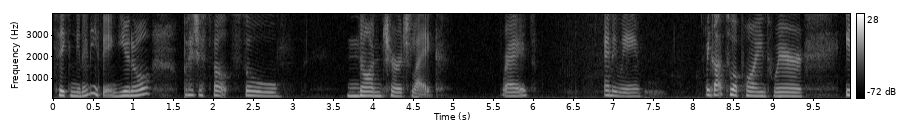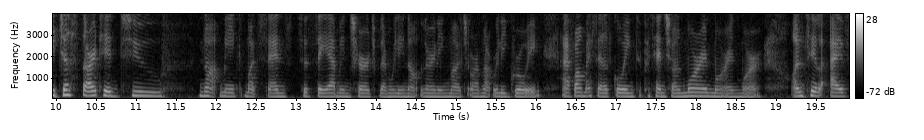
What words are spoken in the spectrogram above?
taking in anything, you know? But it just felt so non church like, right? Anyway, it got to a point where it just started to not make much sense to say I'm in church, but I'm really not learning much or I'm not really growing. And I found myself going to potential more and more and more until I've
